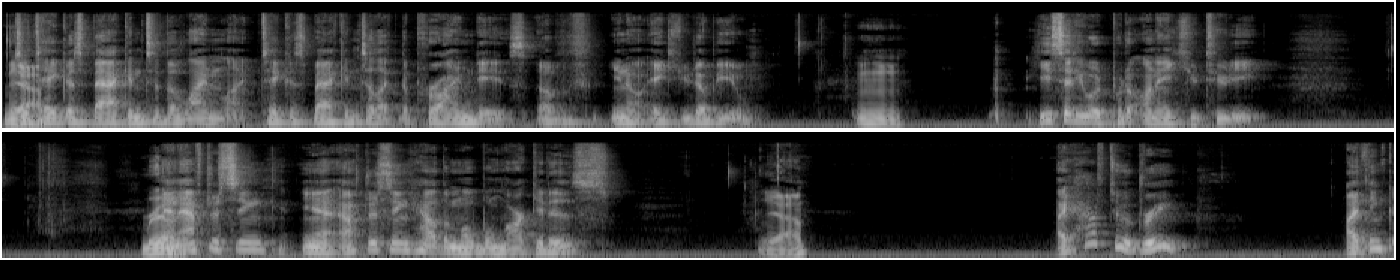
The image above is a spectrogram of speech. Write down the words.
Yeah. to take us back into the limelight, take us back into like the prime days of, you know, AQW, hmm he said he would put it on AQ2D. Really? And after seeing, yeah, after seeing how the mobile market is, yeah. I have to agree. I think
